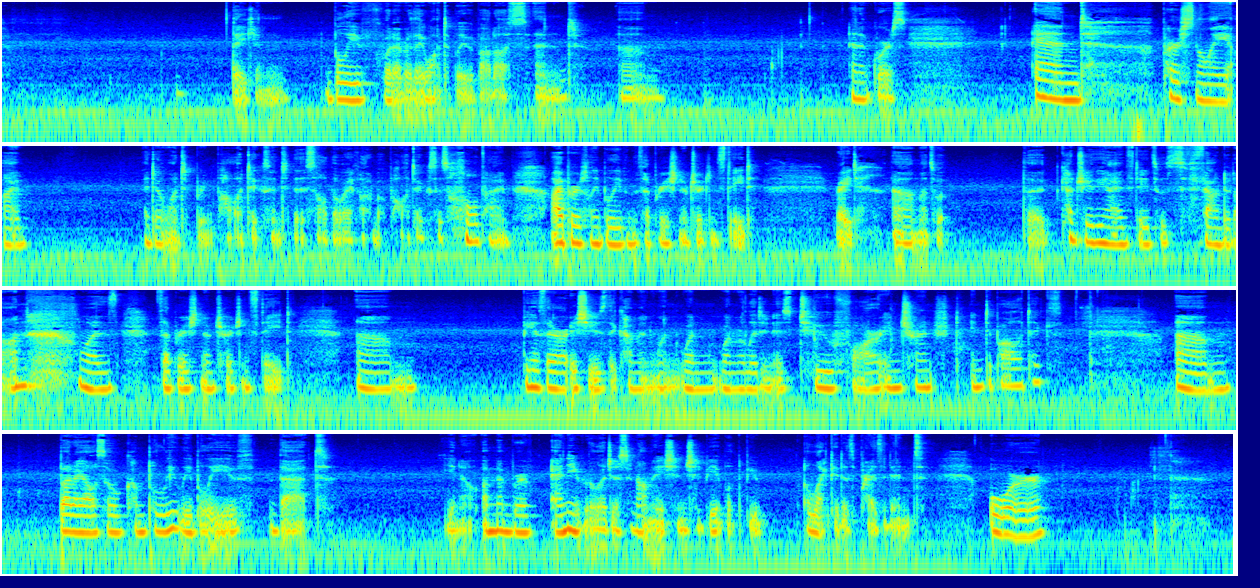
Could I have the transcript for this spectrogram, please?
they can believe whatever they want to believe about us, and um, and of course, and personally, I I don't want to bring politics into this, although I thought about politics this whole time. I personally believe in the separation of church and state. Right. Um, that's what the country of the United States was founded on, was separation of church and state. Um, because there are issues that come in when, when, when religion is too far entrenched into politics. Um, but I also completely believe that, you know, a member of any religious denomination should be able to be elected as president or,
